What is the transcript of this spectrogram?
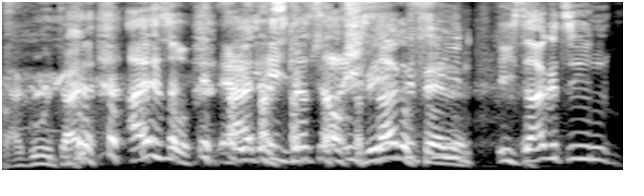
Ja gut, dann, Also, Ja, ich, das ich, das, auch ich, sage zu. Ihnen, ich sage zu Ihnen,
